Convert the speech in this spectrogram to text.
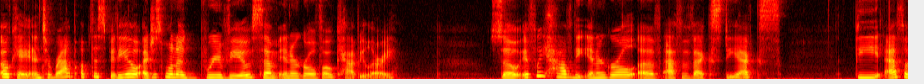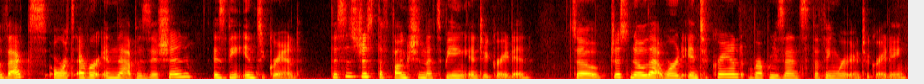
Okay, and to wrap up this video, I just want to review some integral vocabulary. So if we have the integral of f of x dx, the f of x, or whatever in that position, is the integrand. This is just the function that's being integrated. So just know that word integrand represents the thing we're integrating.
